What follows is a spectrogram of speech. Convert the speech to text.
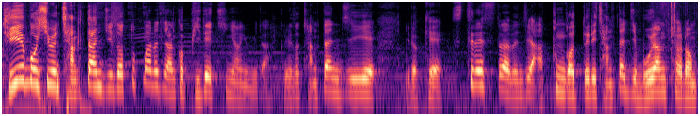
뒤에 보시면 장단지도 똑바르지 않고 비대칭형입니다. 그래서 장단지에 이렇게 스트레스라든지 아픈 것들이 장단지 모양처럼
